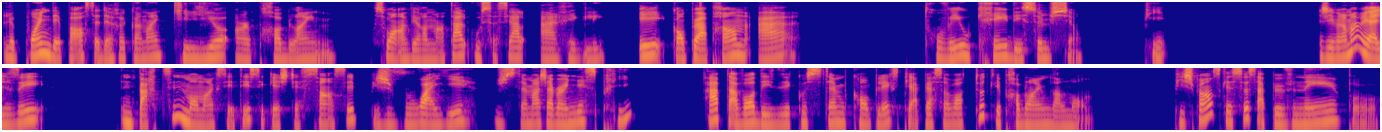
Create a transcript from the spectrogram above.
le point de départ, c'est de reconnaître qu'il y a un problème, soit environnemental ou social, à régler et qu'on peut apprendre à trouver ou créer des solutions. Puis, j'ai vraiment réalisé une partie de mon anxiété, c'est que j'étais sensible, puis je voyais justement, j'avais un esprit apte à avoir des écosystèmes complexes, puis à percevoir tous les problèmes dans le monde. Puis je pense que ça, ça peut venir pour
